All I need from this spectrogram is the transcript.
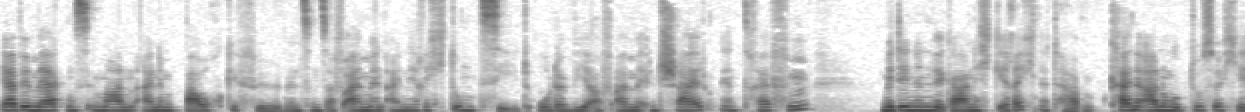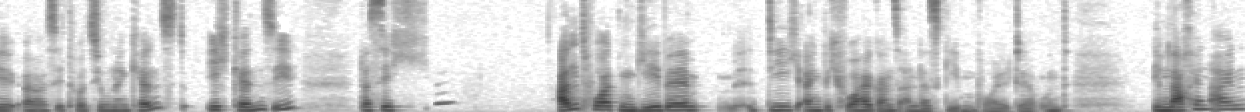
Ja, wir merken es immer an einem Bauchgefühl, wenn es uns auf einmal in eine Richtung zieht oder wir auf einmal Entscheidungen treffen, mit denen wir gar nicht gerechnet haben. Keine Ahnung, ob du solche äh, Situationen kennst. Ich kenne sie, dass ich Antworten gebe, die ich eigentlich vorher ganz anders geben wollte. Und im Nachhinein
